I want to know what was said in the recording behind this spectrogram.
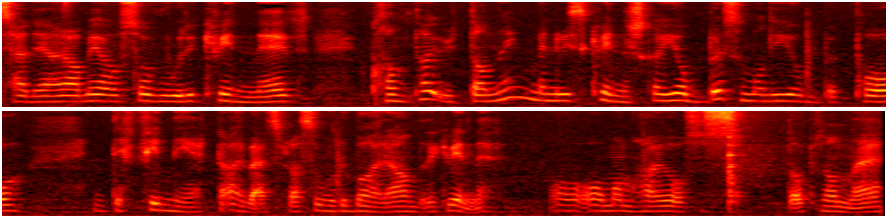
Saudi-Arabia også, hvor kvinner kan ta utdanning, men hvis kvinner skal jobbe, så må de jobbe på definerte arbeidsplasser hvor det bare er andre kvinner. Og, og man har jo også satt opp sånne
